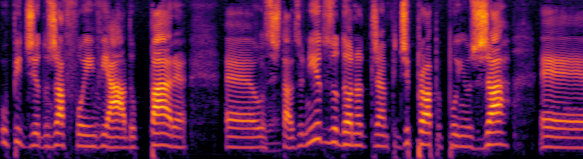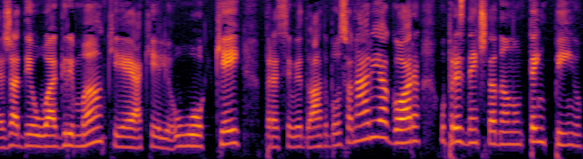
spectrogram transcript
o pedido já foi enviado para é, os Estados Unidos, o Donald Trump de próprio punho já é, já deu o agrimã, que é aquele, o ok para ser o Eduardo Bolsonaro, e agora o presidente está dando um tempinho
